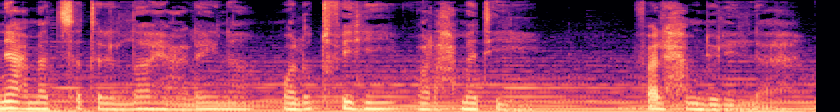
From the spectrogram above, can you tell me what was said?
نعمة ستر الله علينا ولطفه ورحمته. فالحمد لله.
